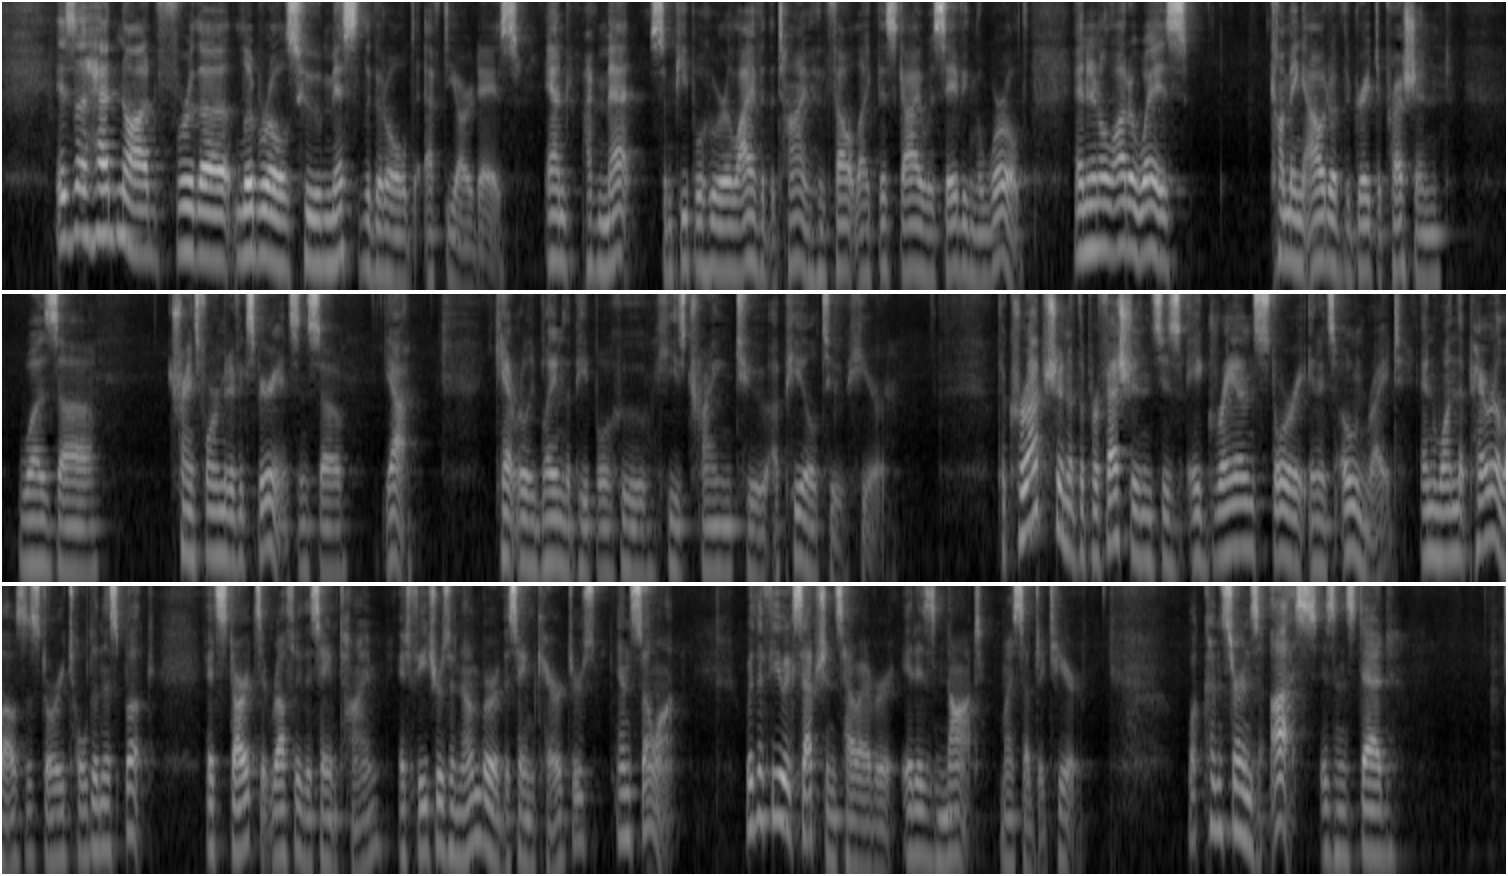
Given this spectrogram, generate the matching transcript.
is a head nod for the liberals who miss the good old FDR days. And I've met some people who were alive at the time who felt like this guy was saving the world. And in a lot of ways, coming out of the Great Depression was a transformative experience. And so, yeah, you can't really blame the people who he's trying to appeal to here. The corruption of the professions is a grand story in its own right, and one that parallels the story told in this book. It starts at roughly the same time, it features a number of the same characters, and so on. With a few exceptions, however, it is not my subject here. What concerns us is instead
